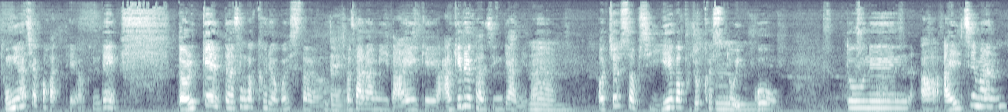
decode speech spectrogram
동의하실 것 같아요. 근데 넓게 일단 생각하려고 했어요. 네. 저 사람이 나에게 악의를 가진 게 아니라 음. 어쩔 수 없이 이해가 부족할 수도 음. 있고 또는 아, 알지만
